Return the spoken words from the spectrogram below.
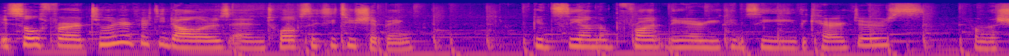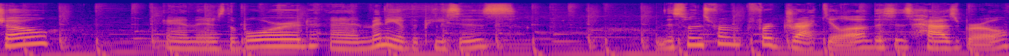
It sold for $250 and $12.62 shipping. You can see on the front there, you can see the characters from the show. And there's the board and many of the pieces. This one's from for Dracula. This is Hasbro.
